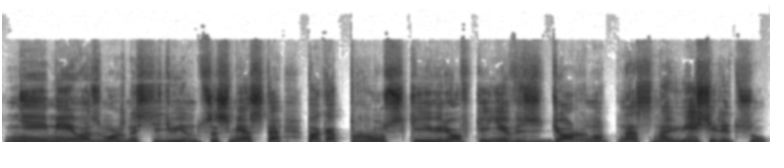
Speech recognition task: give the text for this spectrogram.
не имея возможности двинуться с места, пока прусские веревки не вздернут нас на виселицу.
